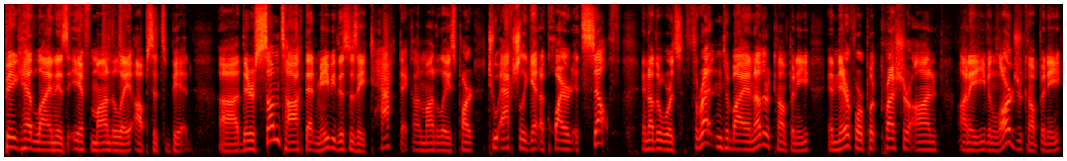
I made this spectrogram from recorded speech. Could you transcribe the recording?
big headline is if Mondelez ups its bid. Uh, there's some talk that maybe this is a tactic on Mondelez's part to actually get acquired itself. In other words, threaten to buy another company and therefore put pressure on on a even larger company.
